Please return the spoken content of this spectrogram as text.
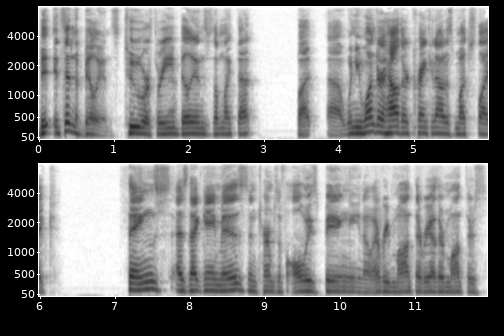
It's in the billions, two or three Yeah. billions, something like that. But uh, when you wonder how they're cranking out as much like things as that game is, in terms of always being, you know, every month, every other month, there's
